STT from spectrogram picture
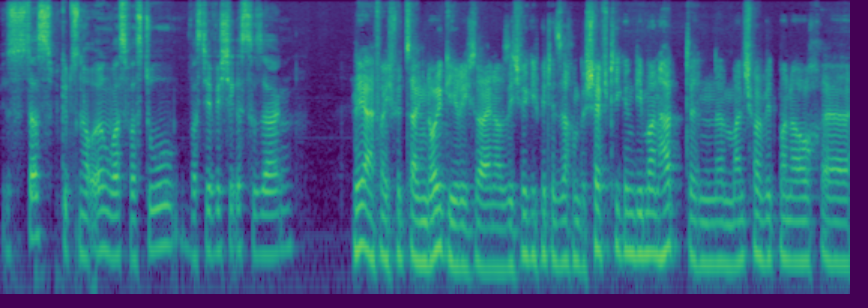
ist es das. Gibt es noch irgendwas, was du, was dir wichtig ist zu sagen? Nee, einfach, ich würde sagen, neugierig sein, also sich wirklich mit den Sachen beschäftigen, die man hat. Denn äh, manchmal wird man auch, äh,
